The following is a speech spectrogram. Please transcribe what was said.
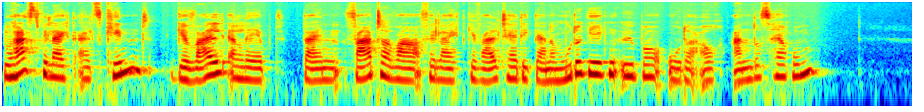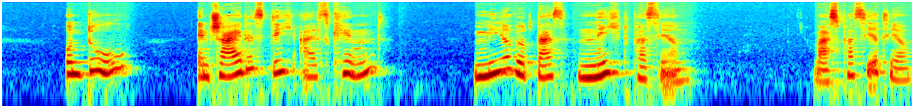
Du hast vielleicht als Kind Gewalt erlebt. Dein Vater war vielleicht gewalttätig deiner Mutter gegenüber oder auch andersherum. Und du entscheidest dich als Kind, mir wird das nicht passieren. Was passiert hier?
